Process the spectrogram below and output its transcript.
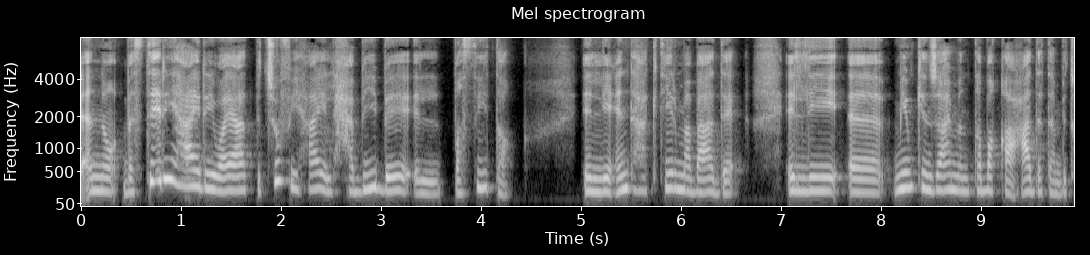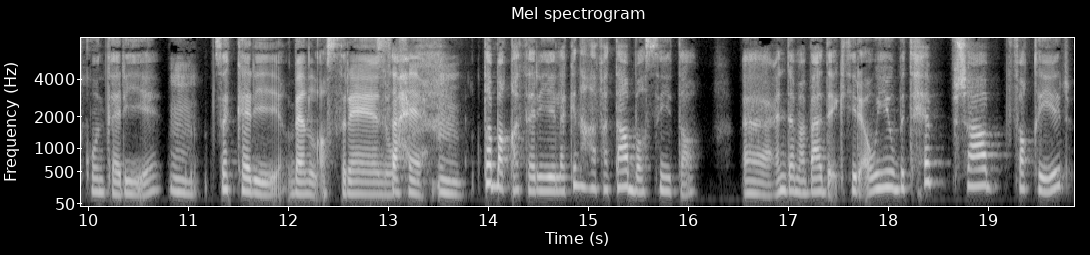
لأنه بس تقري هاي الروايات بتشوفي هاي الحبيبة البسيطة اللي عندها كتير مبادئ اللي آه، يمكن جاي من طبقة عادة بتكون ثرية. تذكري بين القصرين و- صحيح مم. طبقة ثرية لكنها فتاة بسيطة آه، عندها مبادئ كتير قوية وبتحب شاب فقير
